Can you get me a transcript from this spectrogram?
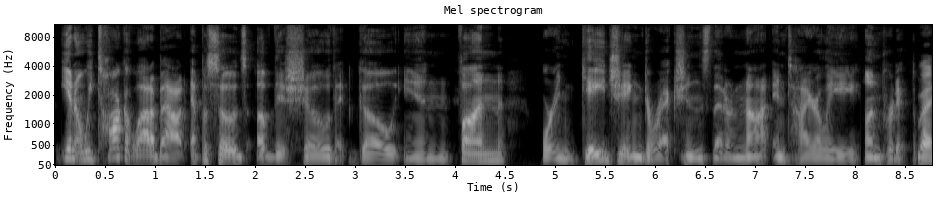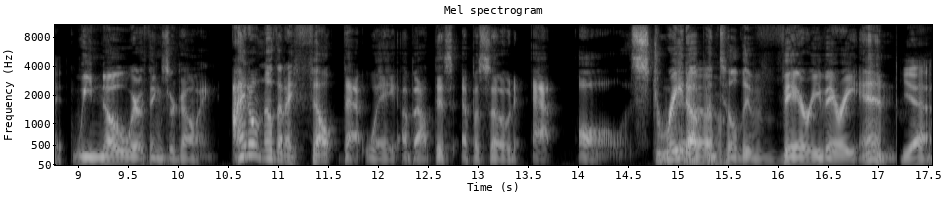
You know, we talk a lot about episodes of this show that go in fun or engaging directions that are not entirely unpredictable. Right. We know where things are going. I don't know that I felt that way about this episode at all. Straight up until the very, very end. Yeah.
